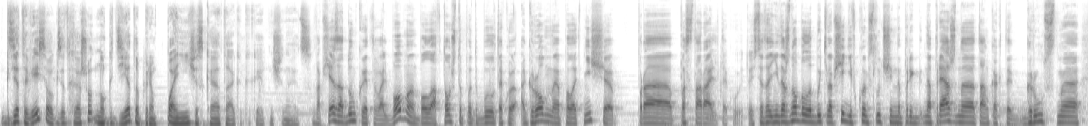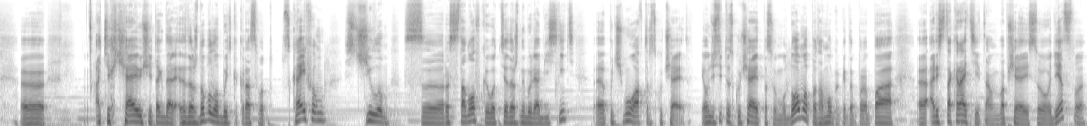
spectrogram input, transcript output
где-то весело, где-то хорошо, но где-то прям паническая атака какая-то начинается. Вообще задумка этого альбома была в том, чтобы это было такое огромное полотнище про пастораль такую. То есть это не должно было быть вообще ни в коем случае напряг- напряжно, там как-то грустно, э, отягчающе и так далее. Это должно было быть как раз вот с кайфом, с чилом, с расстановкой. Вот тебе должны были объяснить, э, почему автор скучает. И он действительно скучает по своему дому, потому как это по, по, э, аристократии там вообще из своего детства.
